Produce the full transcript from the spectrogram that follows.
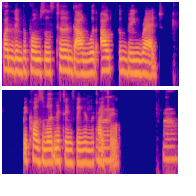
funding proposals turned down without them being read because the word knitting's being in the title. Right. Wow.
